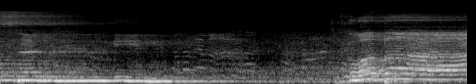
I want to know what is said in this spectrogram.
وسلم. وبارك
